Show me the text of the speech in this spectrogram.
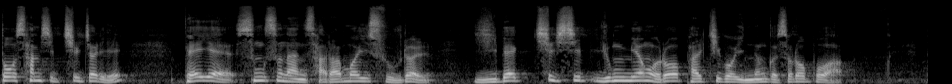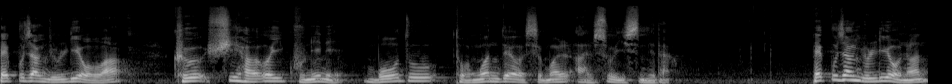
또 37절이 배에 승선한 사람의 수를 276명으로 밝히고 있는 것으로 보아 백부장 율리오와 그 휘하의 군인이 모두 동원되었음을 알 수 있습니다. 백부장 율리오는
